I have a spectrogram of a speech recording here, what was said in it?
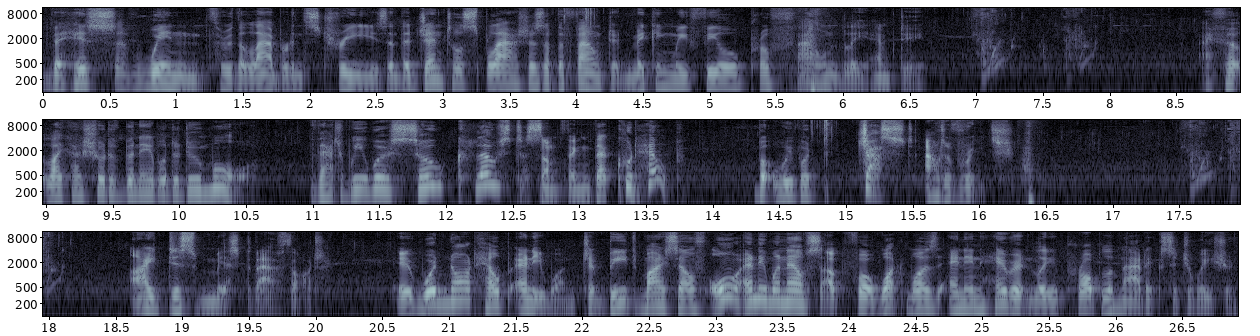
The hiss of wind through the labyrinth's trees and the gentle splashes of the fountain making me feel profoundly empty. I felt like I should have been able to do more, that we were so close to something that could help, but we were just out of reach. I dismissed that thought. It would not help anyone to beat myself or anyone else up for what was an inherently problematic situation.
